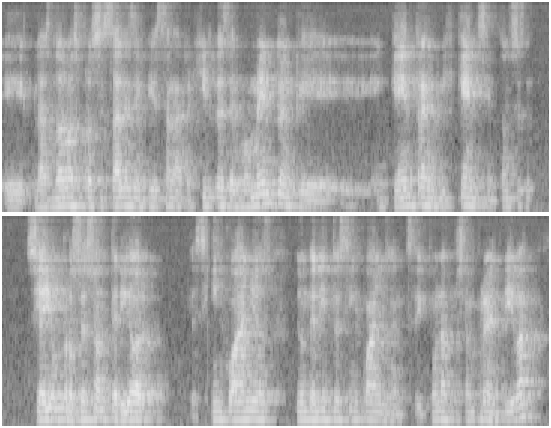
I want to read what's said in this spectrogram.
eh, las normas procesales empiezan a regir desde el momento en que, en que entran en vigencia. Entonces, si hay un proceso anterior de cinco años, de un delito de cinco años en que se dictó una prisión preventiva,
